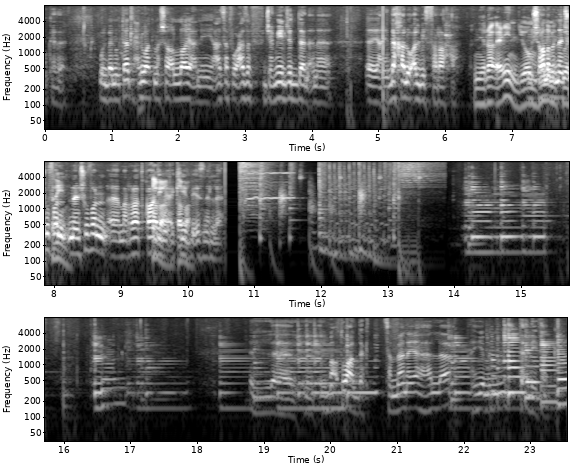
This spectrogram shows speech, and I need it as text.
وكذا. والبنوتات الحلوات ما شاء الله يعني عزفوا عزف جميل جدا. أنا آه، يعني دخلوا قلبي الصراحة. هني رائعين اليوم وان شاء الله بدنا نشوفهم. بدنا نشوفهم آه، مرات قادمة طبعاً، أكيد طبعاً. بإذن الله. ال- ال- المقطوعة اللي بدك تسمعنا إياها هلأ هي من تأليفك.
